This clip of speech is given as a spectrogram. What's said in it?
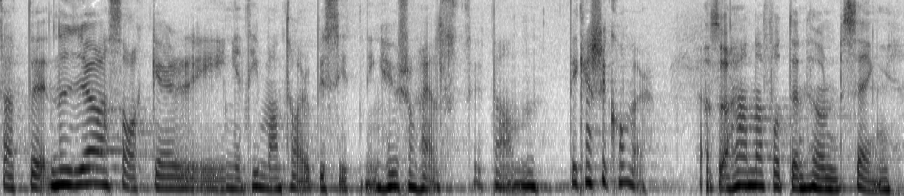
Så att eh, nya saker är ingenting man tar i besittning hur som helst, utan det kanske kommer. Alltså han har fått en hundsäng?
